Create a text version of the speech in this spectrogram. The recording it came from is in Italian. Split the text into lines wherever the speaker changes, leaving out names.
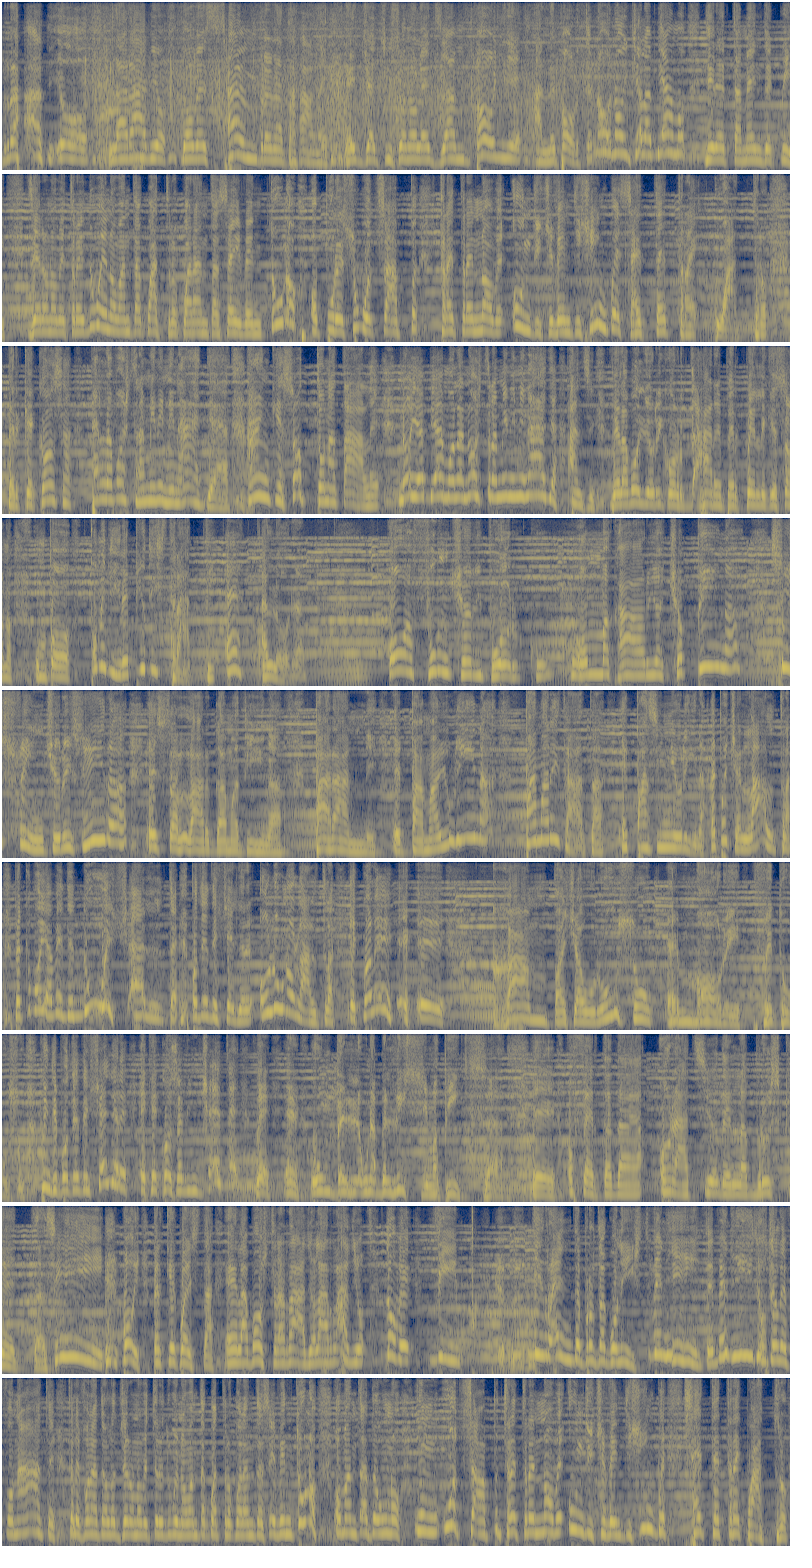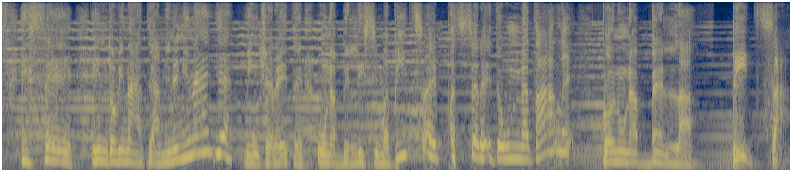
La radio, la radio dove è sempre Natale e già ci sono le zampogne alle porte. No, noi ce l'abbiamo direttamente qui 0932 94 46 21 oppure su WhatsApp 339 11 25 734. Per che cosa? Per la vostra mini minaglia, anche sotto Natale. Noi abbiamo la nostra mini minaglia, anzi ve la voglio ricordare per quelli che sono un po', come dire, più distratti. Eh? Allora, o a funciari porco, o magari a cioppina, si stringe risira e s'allarga mattina, paranni e pa maiulina, pa maritata e pa signorina. E poi c'è l'altra, perché voi avete due scelte, potete scegliere o l'uno o l'altra. E qual è? Campa ciaurusu e mori fetusu. Quindi potete scegliere e che cosa vincete? Beh, eh, un bell- una bellissima pizza eh, offerta da Orazio della Bruschetta. Sì, voi perché questa è la vostra radio, la radio dove vi vi rende protagonisti. Venite, venite o telefonate. Telefonate allo 0932 94 46 21 o mandate uno un WhatsApp 339 11 25 734 e se indovinate a Mine Minaglia vincerete una bellissima pizza e passerete un Natale con una bella pizza.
